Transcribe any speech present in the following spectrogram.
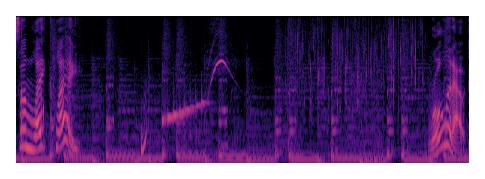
Some light clay. Roll it out.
